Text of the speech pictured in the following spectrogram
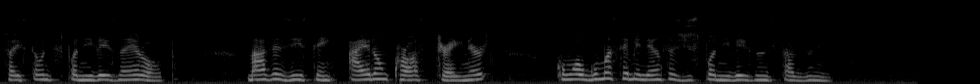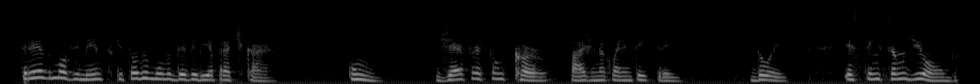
só estão disponíveis na Europa, mas existem Iron Cross Trainers com algumas semelhanças disponíveis nos Estados Unidos. Três movimentos que todo mundo deveria praticar. 1. Um, Jefferson Curl, página 43. 2. Extensão de ombro.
